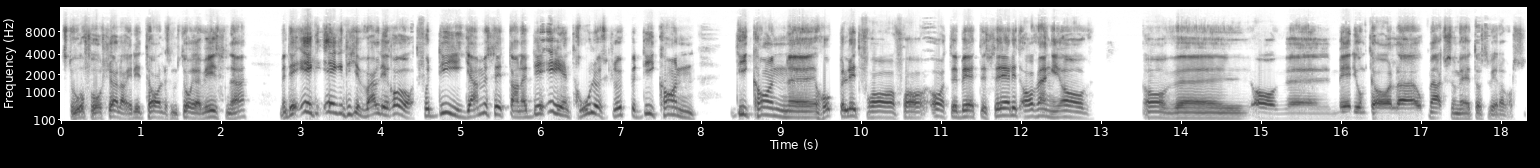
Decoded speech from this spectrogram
store forskjeller i de tallene som står i avisene. Men det er egentlig ikke veldig rart, fordi hjemmesitterne det er en troløs gruppe. De kan, de kan uh, hoppe litt fra, fra, A til B til C, litt avhengig av, av, uh, av uh, medieomtale, oppmerksomhet osv. Altså.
